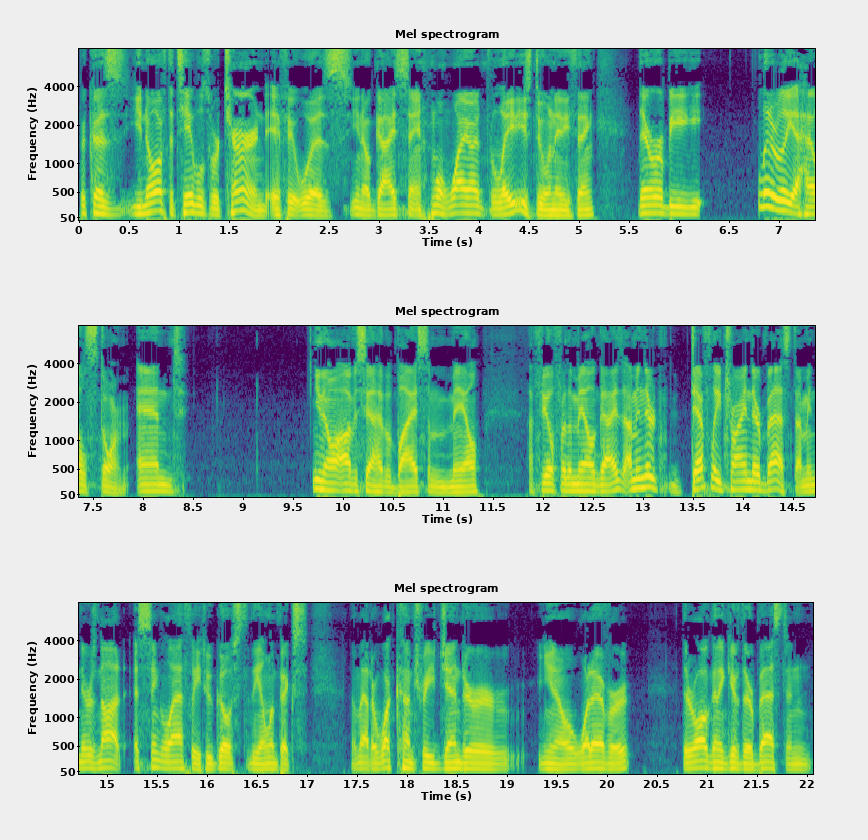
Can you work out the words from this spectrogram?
because you know if the tables were turned, if it was you know guys saying, "Well, why aren't the ladies doing anything?" There would be literally a hailstorm, and you know obviously I have a bias. I'm male. I feel for the male guys. I mean, they're definitely trying their best. I mean, there's not a single athlete who goes to the Olympics, no matter what country, gender, you know, whatever. They're all going to give their best, and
